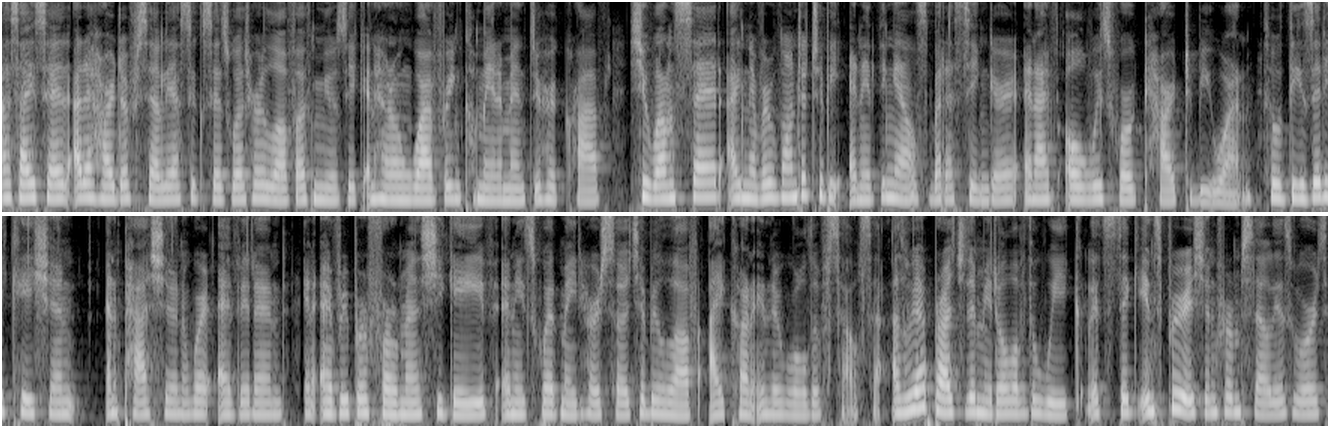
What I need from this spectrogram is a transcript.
as I said, at the heart of Celia's success was her love of music and her unwavering commitment to her craft. She once said, I never wanted to be anything else but a singer, and I've always worked hard to be one. So this dedication and passion were evident in every performance she gave, and it's what made her such a beloved icon in the world of salsa. As we approach the middle of the week, let's take inspiration from Celia's words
